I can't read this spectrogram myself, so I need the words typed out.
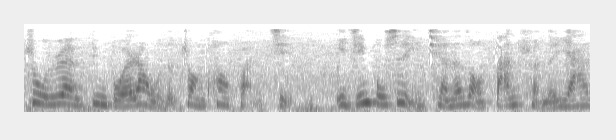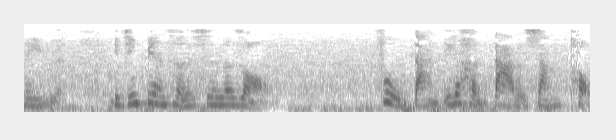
住院并不会让我的状况缓解，已经不是以前那种单纯的压力源。已经变成是那种负担，一个很大的伤痛，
